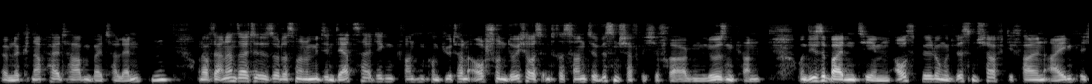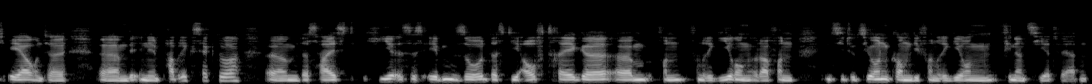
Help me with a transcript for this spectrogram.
ähm, eine Knappheit haben bei Talenten. Und auf der anderen Seite ist es so, dass man mit den derzeitigen Quantencomputern auch schon durchaus interessante wissenschaftliche Fragen lösen kann. Und diese beiden Themen, Ausbildung und Wissenschaft, die fallen eigentlich eher unter ähm, in den Public Sector. Ähm, das heißt, hier ist es eben so, dass die Aufträge ähm, von, von Regierungen oder von Institutionen kommen, die von Regierungen finanziert werden.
